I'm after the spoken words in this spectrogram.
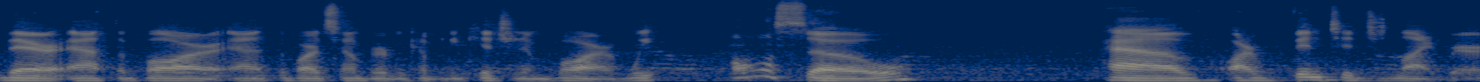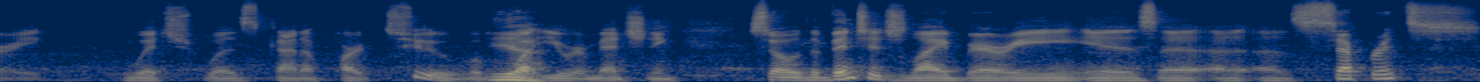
there at the bar at the Bardstown Bourbon Company Kitchen and Bar. We also have our vintage library, which was kind of part two of Yeah. what you were mentioning. So the vintage library is a, a, a separate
